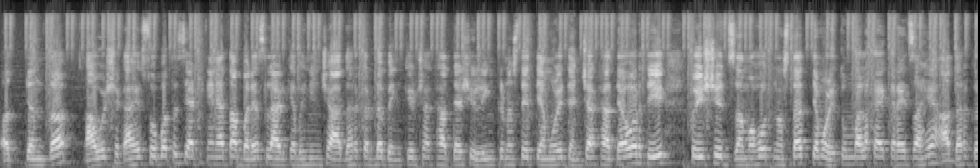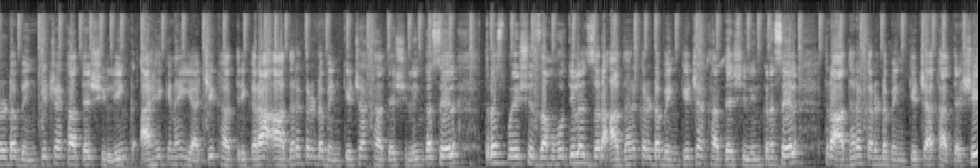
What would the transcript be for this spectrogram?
अत्यंत आवश्यक आहे. सोबतच या ठिकाणी आता बऱ्याच लाडक्या बहिणींचे आधार कार्ड बँकेच्या खात्याशी लिंक नसते. त्यामुळे त्यांच्या खात्यावरती पैसे जमा होत नसतात. त्यामुळे तुम्हाला काय करायचं आहे? आधार कार्ड बँकेच्या खात्याशी लिंक आहे की नाही याची खात्री करा. आधार कार्ड बँकेच्या खात्याशी लिंक असेल तरच पैसे जमा होतील. जर आधार कार्ड बँकेच्या खात्याशी लिंक नसेल तर आधार कार्ड बँकेच्या खात्याशी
